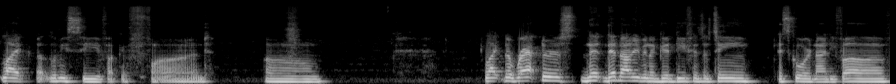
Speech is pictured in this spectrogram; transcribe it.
like uh, let me see if I can find um, like the Raptors, they're not even a good defensive team. They scored 95.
